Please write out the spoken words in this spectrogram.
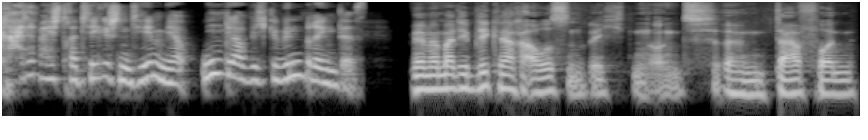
gerade bei strategischen Themen ja unglaublich gewinnbringend ist. Wenn wir mal den Blick nach außen richten und ähm, davon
